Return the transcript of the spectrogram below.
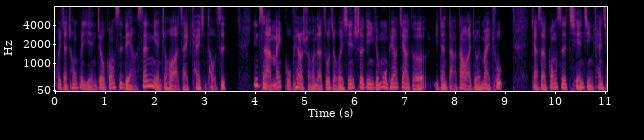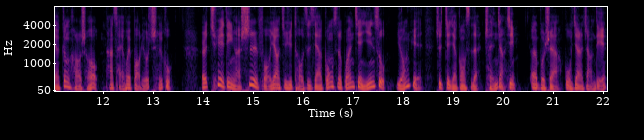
会在充分研究公司两三年之后啊，才开始投资。因此啊，买股票的时候呢，作者会先设定一个目标价格，一旦达到啊，就会卖出。假设公司的前景看起来更好的时候，他才会保留持股。而确定啊是否要继续投资这家公司的关键因素，永远是这家公司的成长性，而不是啊股价的涨跌。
